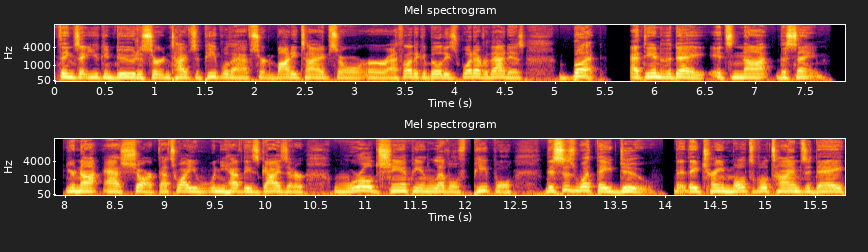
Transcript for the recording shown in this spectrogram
things that you can do to certain types of people that have certain body types or, or athletic abilities, whatever that is. But at the end of the day, it's not the same you're not as sharp. That's why you, when you have these guys that are world champion level people, this is what they do. They, they train multiple times a day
